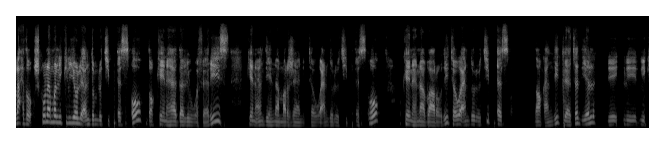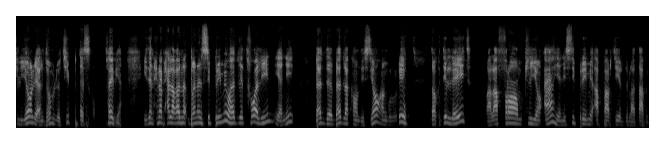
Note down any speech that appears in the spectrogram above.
لاحظوا شكون هما les clients اللي عندهم le type SO donc كاين هذا اللي هو فارس كاين عندي هنا مرجاني حتى هو عنده le type SO وكاين هنا بارودي حتى هو عنده le type SO donc عندي ثلاثة ديال les les clients اللي عندهم le type SO très bien اذا حنا بحال بغينا نسيبريميو هاد لي trois lignes يعني بهاد لا كونديسيون غنقولوا ليه دونك ديليت voilà from client 1 يعني supprimer à partir de la table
